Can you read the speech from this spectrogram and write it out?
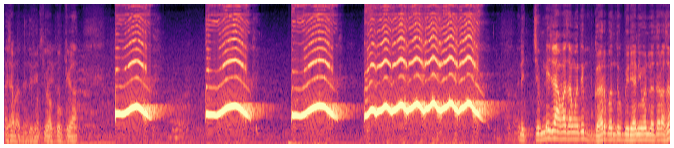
अशा पद्धतीने किंवा कोकिळा. आणि चिमणीच्या आवाजामध्ये घर बंदूक बिर्याणी म्हणलं तर असं.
